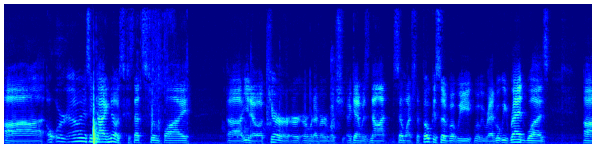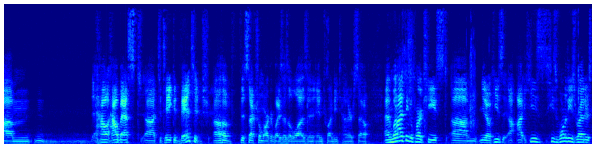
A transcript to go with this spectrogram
uh, or I don't want to say diagnose because that's to imply. Uh, you know, a cure or, or whatever, which again was not so much the focus of what we what we read. What we read was um, how how best uh, to take advantage of the sexual marketplace as it was in, in 2010 or so. And when I think of Heartiste, um, you know, he's I, he's he's one of these writers.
